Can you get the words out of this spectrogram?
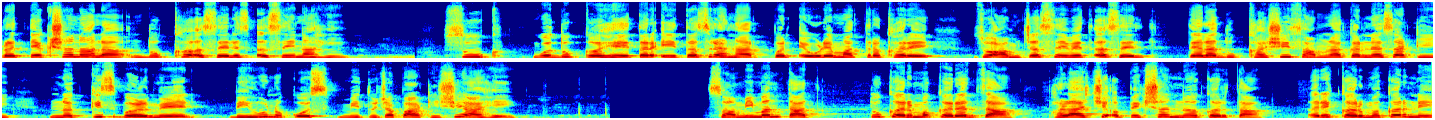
प्रत्येक क्षणाला दुःख असेलच असे नाही. सुख व दुःख हे तर येतच राहणार पण एवढे मात्र खरे जो आमच्या सेवेत असेल त्याला दुःखाशी सामना करण्यासाठी नक्कीच बळ मिळेल. भिवू नकोस मी तुझ्या पाठीशी आहे. स्वामी म्हणतात तू कर्म करत जा फळाची अपेक्षा न करता अरे कर्म करणे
